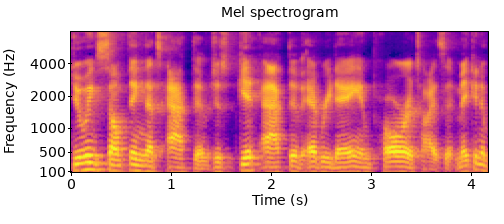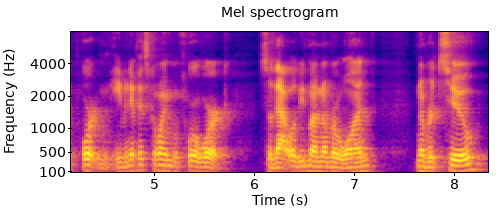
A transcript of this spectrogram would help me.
doing something that's active. Just get active every day and prioritize it. Make it important, even if it's going before work. So that would be my number one. Number two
